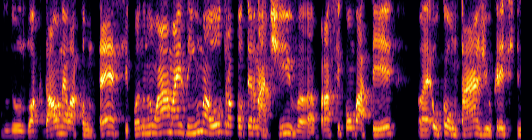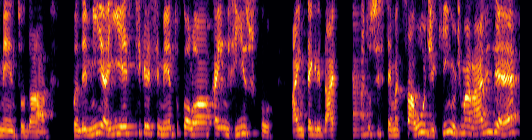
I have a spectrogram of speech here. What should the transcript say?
do lockdown ela acontece quando não há mais nenhuma outra alternativa para se combater é, o contágio o crescimento da pandemia, e esse crescimento coloca em risco a integridade do sistema de saúde, que em última análise é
